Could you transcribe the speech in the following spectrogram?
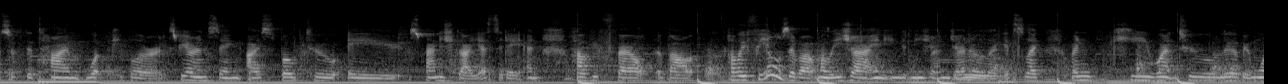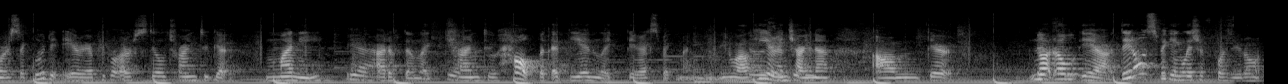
most of the time what people are experiencing i spoke to a spanish guy yesterday and how he felt about how he feels about malaysia and indonesia in general like it's like when he went to a little bit more secluded area people are still trying to get money yeah. out of them like yeah. trying to help but at the end like they expect money meanwhile no, here in china um, they're not all yeah they don't speak english of course you don't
